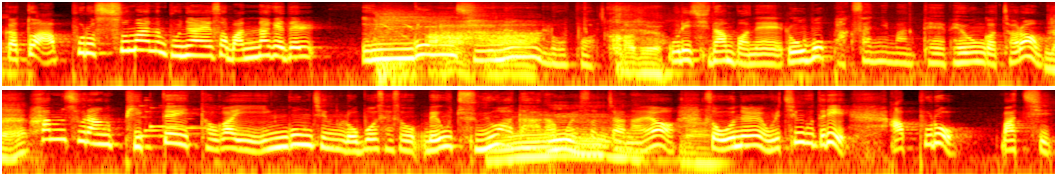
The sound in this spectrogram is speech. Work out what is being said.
그러니까 또 앞으로 수많은 분야에서 만나게 될 인공지능 로봇. 맞아요. 우리 지난번에 로봇 박사님한테 배운 것처럼 네. 함수랑 빅데이터가 이 인공지능 로봇에서 매우 중요하다라고 음. 했었잖아요. 그래서 오늘 우리 친구들이 앞으로 마치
